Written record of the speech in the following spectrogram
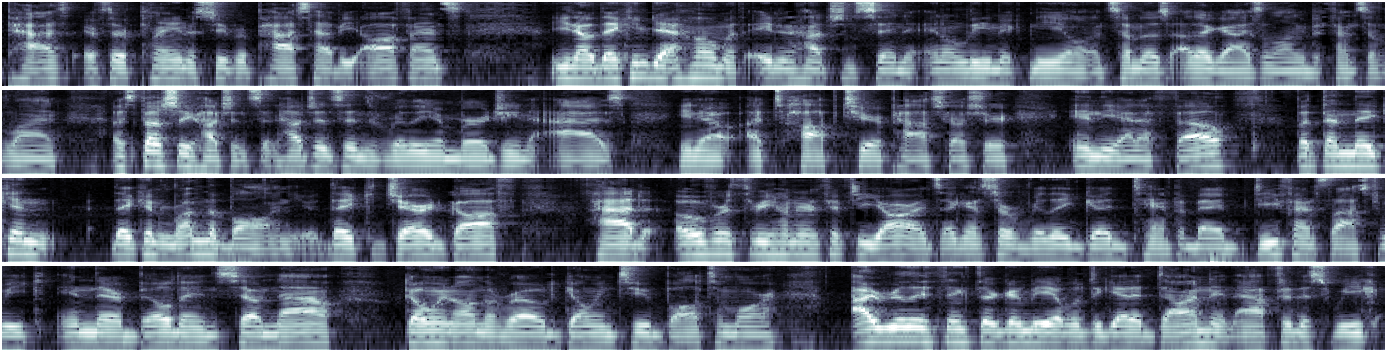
pass, if they're playing a super pass heavy offense, you know, they can get home with Aidan Hutchinson and Alim McNeill and some of those other guys along the defensive line, especially Hutchinson. Hutchinson's really emerging as, you know, a top tier pass rusher in the NFL. But then they can they can run the ball on you. They Jared Goff had over 350 yards against a really good Tampa Bay defense last week in their building. So now going on the road, going to Baltimore, I really think they're going to be able to get it done. And after this week,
